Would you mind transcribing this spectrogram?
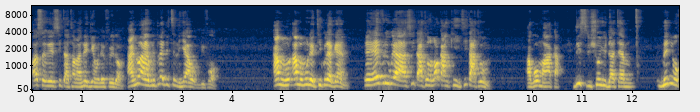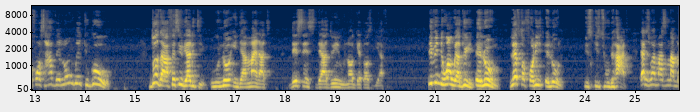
Also, we sit at home and again with the freedom. I know I have replayed this in here before. I'm I'm a moon tickle again. Eh, Everywhere I sit at home, lock and key, sit at home. I go marker. This will show you that um, many of us have a long way to go. Those that are facing reality will know in their mind that these things they are doing will not get us there. Even the one we are doing alone, left up for it alone, is it will be hard. That is why Master Namdo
